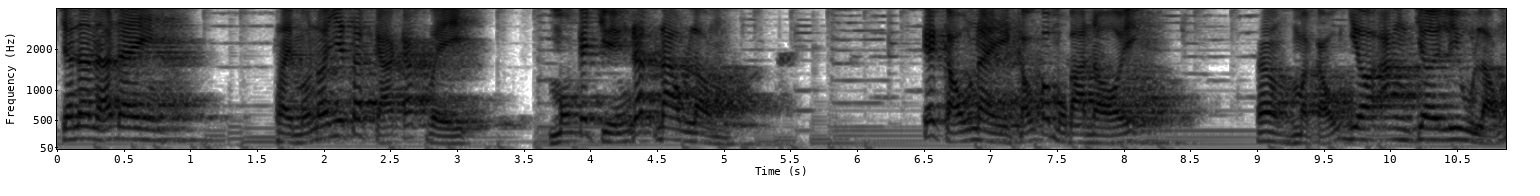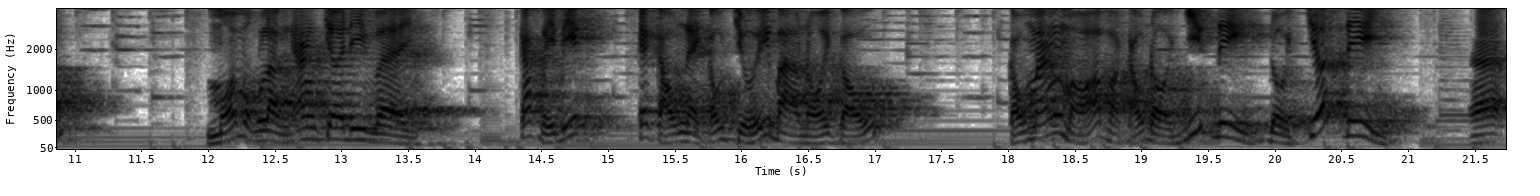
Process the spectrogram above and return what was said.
Cho nên ở đây, thầy muốn nói với tất cả các vị một cái chuyện rất đau lòng. Cái cậu này, cậu có một bà nội không? mà cậu do ăn chơi liêu lỏng. Mỗi một lần ăn chơi đi về các vị biết cái cậu này cậu chửi bà nội cậu. Cậu mắng mỏ và cậu đòi giết đi đòi chết đi. À,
